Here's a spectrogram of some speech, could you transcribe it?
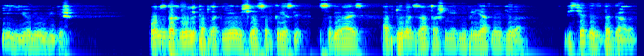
и ее не увидишь. Он вздохнул и поплотнее уселся в кресле, собираясь обдумать завтрашние неприятные дела. Беседы с Дагалом,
